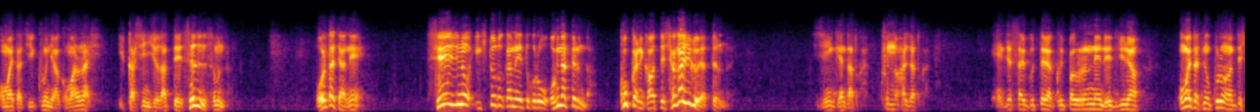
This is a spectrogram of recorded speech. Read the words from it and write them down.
お前たち食うには困らないし一家心中だってせずに済むんだ。俺たちはね政治の行き届かねえところを補ってるんだ。国家に代わって社会事業やってるんだ。人権だとか君の恥だとか。演説さえぶってりゃ食いっぱぐらんねえ連中にはお前たちの苦労なんて一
